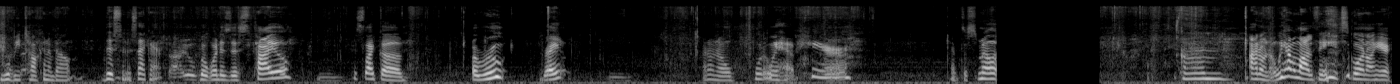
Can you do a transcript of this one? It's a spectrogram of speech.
We'll be talking about this in a second. But what is this? Tile? It's like a, a root, right? I don't know. What do we have here? I have to smell it. Um, I don't know. We have a lot of things going on here.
